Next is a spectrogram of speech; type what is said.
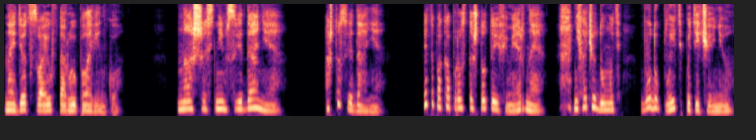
найдет свою вторую половинку. Наше с ним свидание... А что свидание? Это пока просто что-то эфемерное. Не хочу думать, буду плыть по течению.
